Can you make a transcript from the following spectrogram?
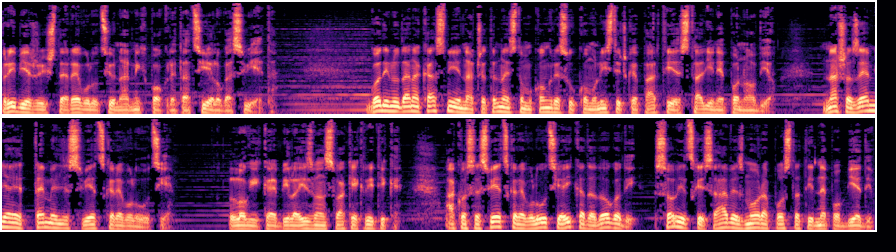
pribježište revolucionarnih pokreta cijeloga svijeta. Godinu dana kasnije na 14. kongresu komunističke partije Stalin je ponovio Naša zemlja je temelj svjetske revolucije. Logika je bila izvan svake kritike. Ako se svjetska revolucija ikada dogodi, Sovjetski savez mora postati nepobjediv.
